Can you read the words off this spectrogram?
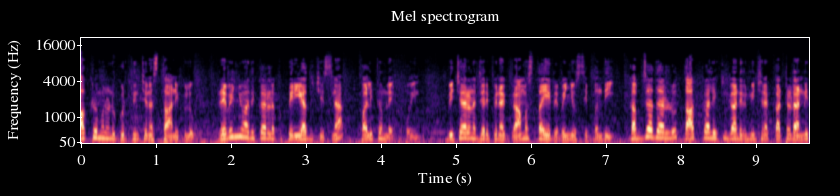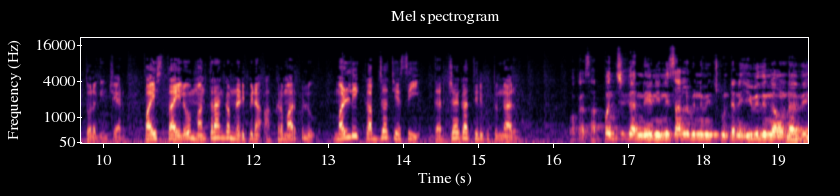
ఆక్రమణను గుర్తించిన స్థానికులు రెవెన్యూ అధికారులకు ఫిర్యాదు చేసినా ఫలితం లేకపోయింది. విచారణ జరిపిన గ్రామస్థాయి రెవెన్యూ సిబ్బంది కబ్జాదారులు తాత్కాలికంగా నిర్మించిన కట్టడాన్ని తొలగించారు. పై స్థాయిలో మంత్రాంగం నడిపిన అక్రమార్కులు మళ్ళీ కబ్జా చేసి దర్జాగా తిరుగుతున్నారు. ఒక సర్పంచ్గా నేను ఇన్నిసార్లు విన్నవించుకుంటేనే ఈ విధంగా ఉండదు.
